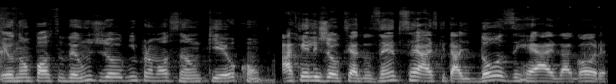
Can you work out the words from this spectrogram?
eu não posso ver um jogo em promoção que eu compro. Aquele jogo que é 200 reais, que tá de 12 reais agora,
